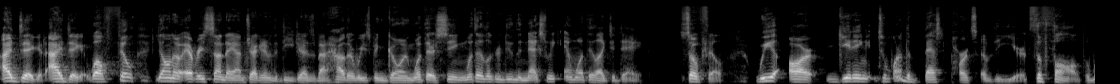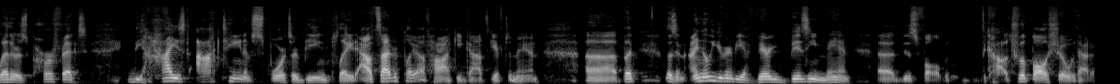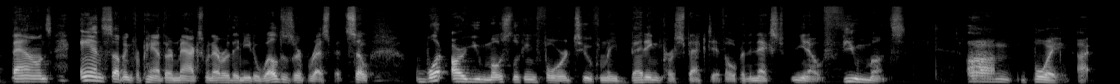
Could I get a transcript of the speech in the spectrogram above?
I dig it. I dig it. Well, Phil, y'all know every Sunday I'm checking in with the DJs about how their week's been going, what they're seeing, what they're looking to do the next week, and what they like today. So, Phil, we are getting to one of the best parts of the year. It's the fall. The weather is perfect. The highest octane of sports are being played outside of playoff hockey, God's gift to man. Uh, but listen, I know you're going to be a very busy man uh, this fall with the college football show without a bounds and subbing for Panther and Max whenever they need a well deserved respite. So, what are you most looking forward to from a betting perspective over the next you know few months? Um, boy, I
